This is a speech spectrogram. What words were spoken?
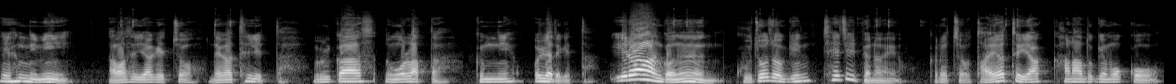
의 형님이 나와서 이야기했죠. 내가 틀렸다. 물가 너무 올랐다. 금리 올려야 되겠다. 이러한 거는 구조적인 체질 변화예요. 그렇죠. 다이어트 약 하나 두 개 먹고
